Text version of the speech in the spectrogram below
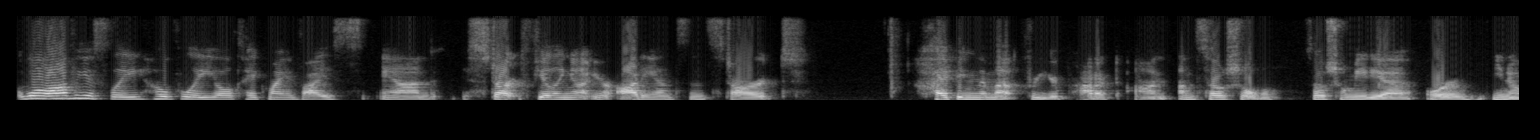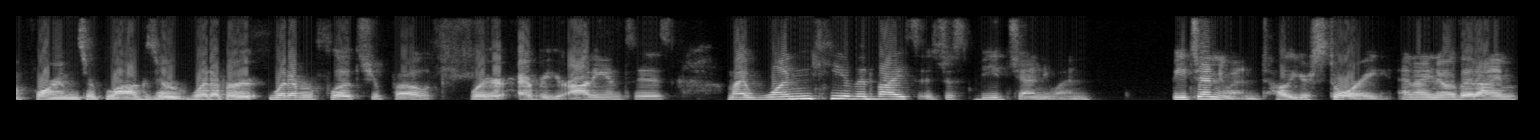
well, obviously, hopefully, you'll take my advice and start feeling out your audience and start hyping them up for your product on on social social media or you know forums or blogs or whatever whatever floats your boat wherever your audience is my one key of advice is just be genuine be genuine tell your story and i know that i'm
